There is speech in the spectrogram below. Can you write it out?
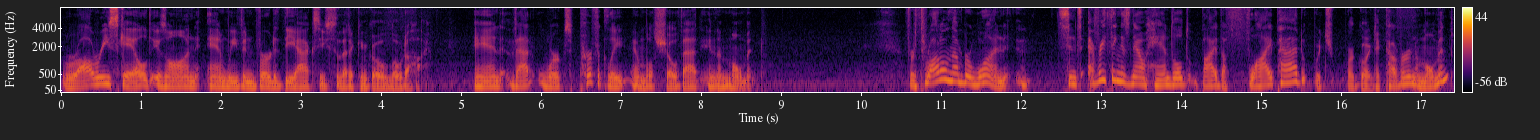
Raw rescaled is on, and we've inverted the axis so that it can go low to high. And that works perfectly, and we'll show that in a moment. For throttle number one, since everything is now handled by the FlyPad, which we're going to cover in a moment,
